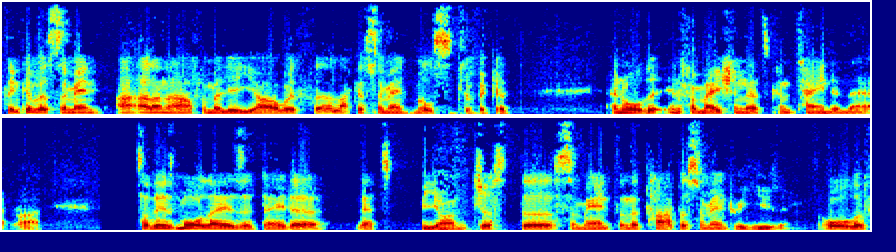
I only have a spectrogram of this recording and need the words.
think of a cement. I, I don't know how familiar you are with uh, like a cement mill certificate and all the information that's contained in that, right? So there's more layers of data that's beyond just the cement and the type of cement we're using, all the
